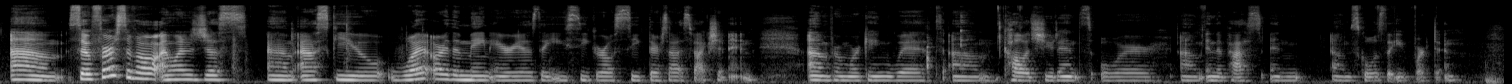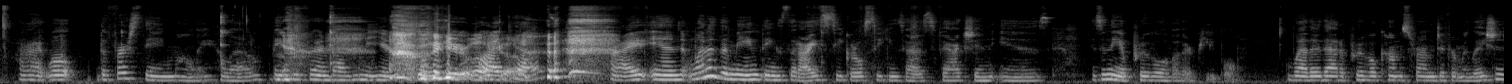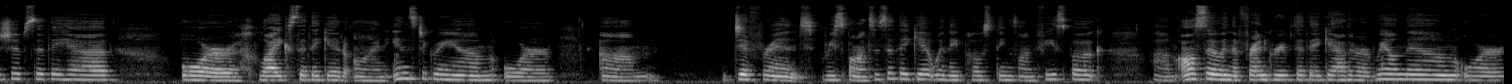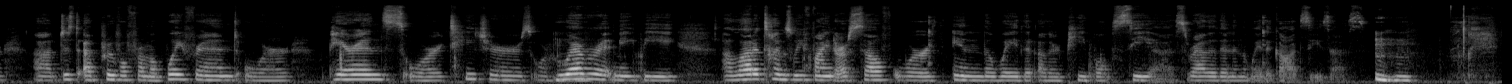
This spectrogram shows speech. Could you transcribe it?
Um, so, first of all, I want to just um, ask you what are the main areas that you see girls seek their satisfaction in um, from working with um, college students or um, in the past in um, schools that you've worked in? All right. Well, the first thing, Molly, hello. Thank you for inviting me here today to your podcast. All right. And one of the main things that I see girls seeking satisfaction is is in the approval of other people. Whether that approval comes from different relationships that they have or likes that they get on Instagram or um, different responses that they get when they post things on Facebook. Um, also, in the friend group that they gather around them, or uh, just approval from a boyfriend, or parents, or teachers, or mm-hmm. whoever mm-hmm. it may be. A lot of times we find our self worth in the way that other people see us rather than in the way that God sees us. Mm-hmm.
